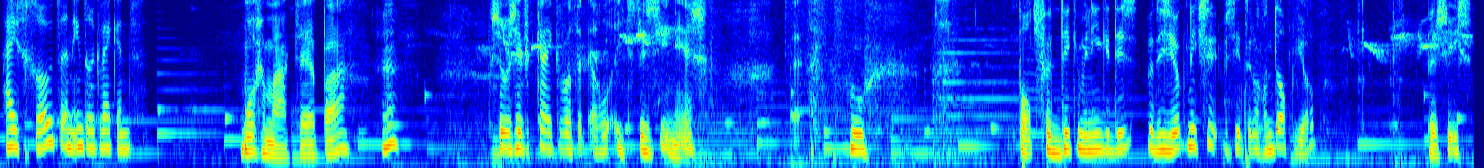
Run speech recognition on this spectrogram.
Hij is groot en indrukwekkend. Mooi gemaakt, hè, pa? Zullen we eens even kijken wat er al iets te zien is? Uh, hoe... Potverdikke me niet, is, is ook niks. Er zit er nog een dopje op. Precies.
